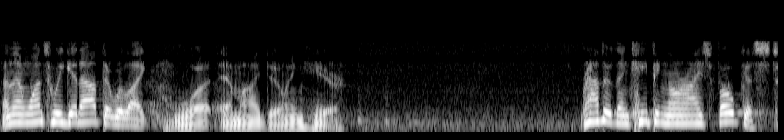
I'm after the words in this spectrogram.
And then once we get out there, we're like, what am I doing here? Rather than keeping our eyes focused,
